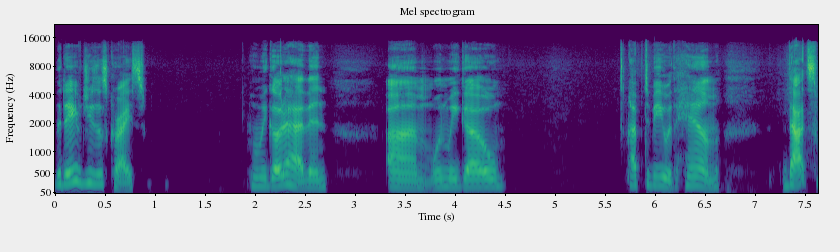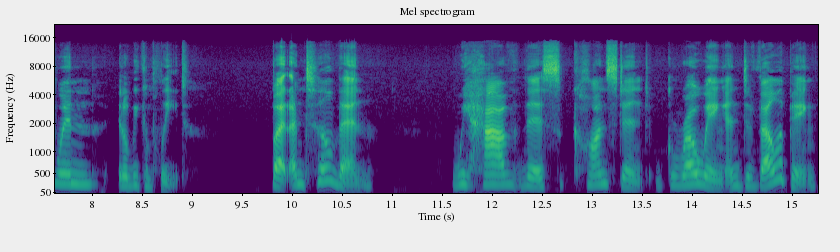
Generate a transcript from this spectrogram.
the day of Jesus Christ, when we go to heaven, um, when we go up to be with Him, that's when it'll be complete. But until then, we have this constant growing and developing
